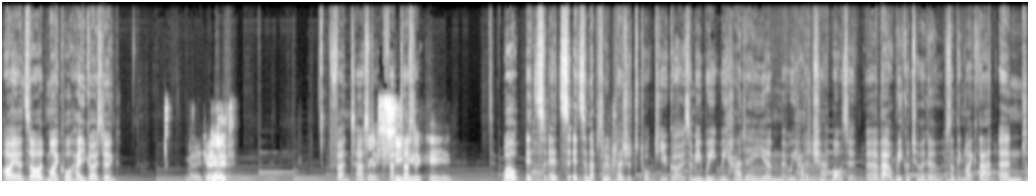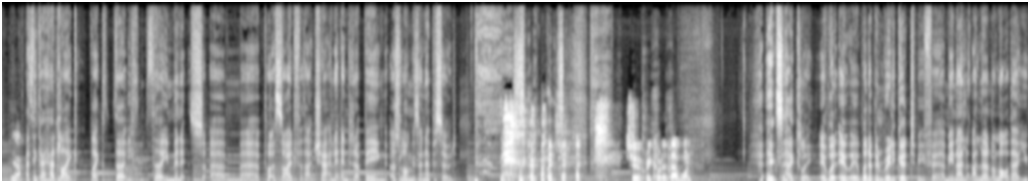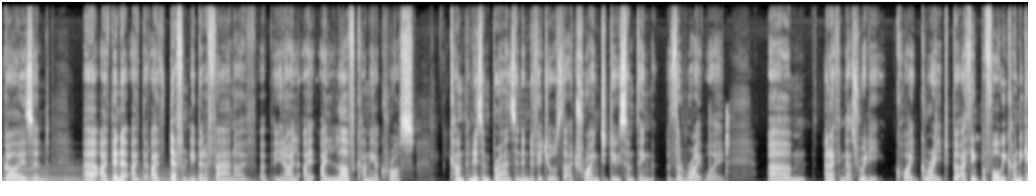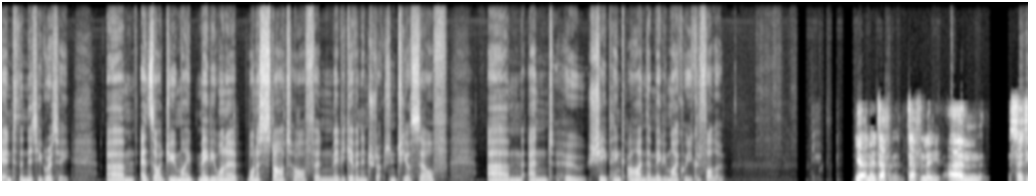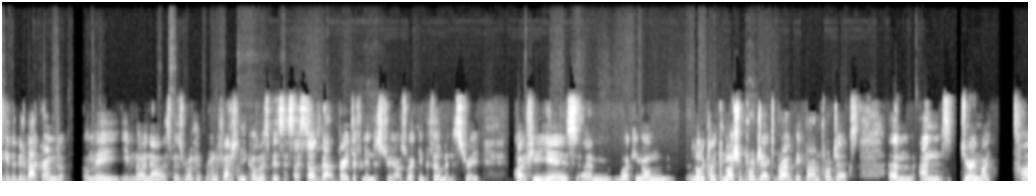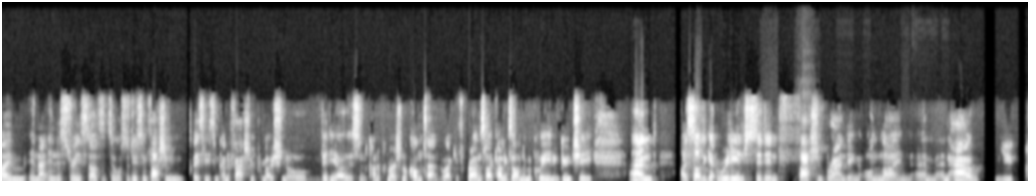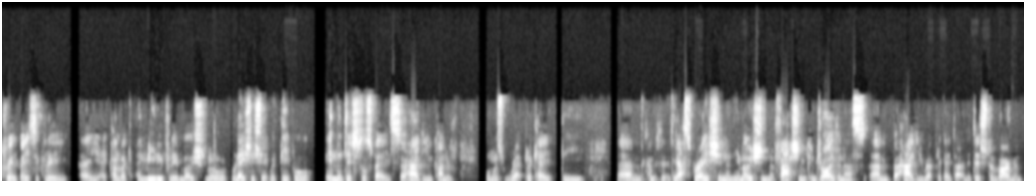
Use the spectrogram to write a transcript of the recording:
Hi, Edzard, Michael. How you guys doing? Very good. Good. Fantastic, Great to see fantastic. you, hear you. Well, it's it's it's an absolute pleasure to talk to you guys. I mean, we we had a um we had a chat. What was it? Uh, about a week or two ago, something like that. And Yeah. I think I had like like 30, 30 minutes um uh, put aside for that chat, and it ended up being as long as an episode. Should have recorded that one. Exactly. It would it, it would have been really good to be fair. I mean, I I learned a lot about you guys and. Uh, I've been a, I've, I've definitely been a fan. I've uh, you know I, I, I love coming across companies and brands and individuals that are trying to do something the right way, um, and I think that's really quite great. But I think before we kind of get into the nitty gritty, um, Edzard, do you might maybe want to want to start off and maybe give an introduction to yourself um, and who Sheep Inc are, and then maybe Michael you could follow. Yeah, no, def- definitely. Um, so to give a bit of background on me, even though I now, I suppose, run, run a fashion e-commerce business, I started out in a very different industry. I was working in the film industry quite a few years, um, working on a lot of kind of commercial projects, brand, big brand projects. Um, and during my time in that industry, started to also do some fashion, basically some kind of fashion promotional videos and kind of promotional content, working for brands like Alexander McQueen and Gucci. And I started to get really interested in fashion branding online um, and how you create basically a, a, kind of like a meaningfully emotional relationship with people in the digital space. So how do you kind of almost replicate the um, the kind of the aspiration and the emotion that fashion can drive in us, um, but how do you replicate that in a digital environment?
